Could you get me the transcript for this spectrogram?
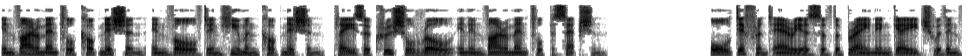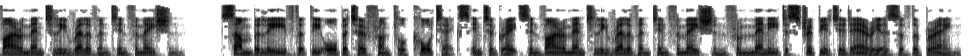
Environmental cognition involved in human cognition plays a crucial role in environmental perception. All different areas of the brain engage with environmentally relevant information. Some believe that the orbitofrontal cortex integrates environmentally relevant information from many distributed areas of the brain.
